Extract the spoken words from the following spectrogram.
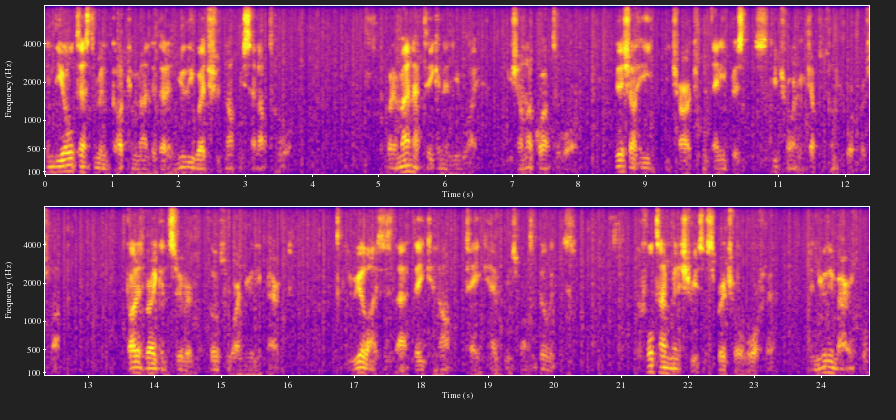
In the Old Testament, God commanded that a newlywed should not be sent out to war. When a man hath taken a new wife, he shall not go out to war, neither shall he be charged with any business. Deuteronomy chapter 24, verse 5. God is very considerate of those who are newly married. He realizes that they cannot take heavy responsibilities. The full time ministry is a spiritual warfare. The newly married will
